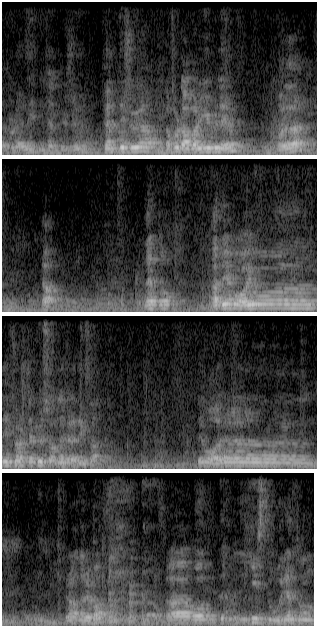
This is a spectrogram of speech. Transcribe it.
Jeg tror det er 1957. 57, ja. ja. For da var det jubileum? Var det det? Ja. Nettopp. Ja, det var jo eh, de første bussene i Fredrikstad. Det var eh, fra Drøbak. Uh, og historien sånn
